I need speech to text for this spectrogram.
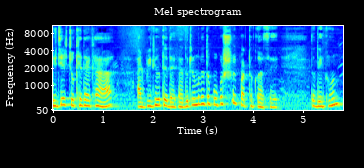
নিজের চোখে দেখা আর ভিডিওতে দেখা দুটোর মধ্যে তো অবশ্যই পার্থক্য আছে। তো দেখুন,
